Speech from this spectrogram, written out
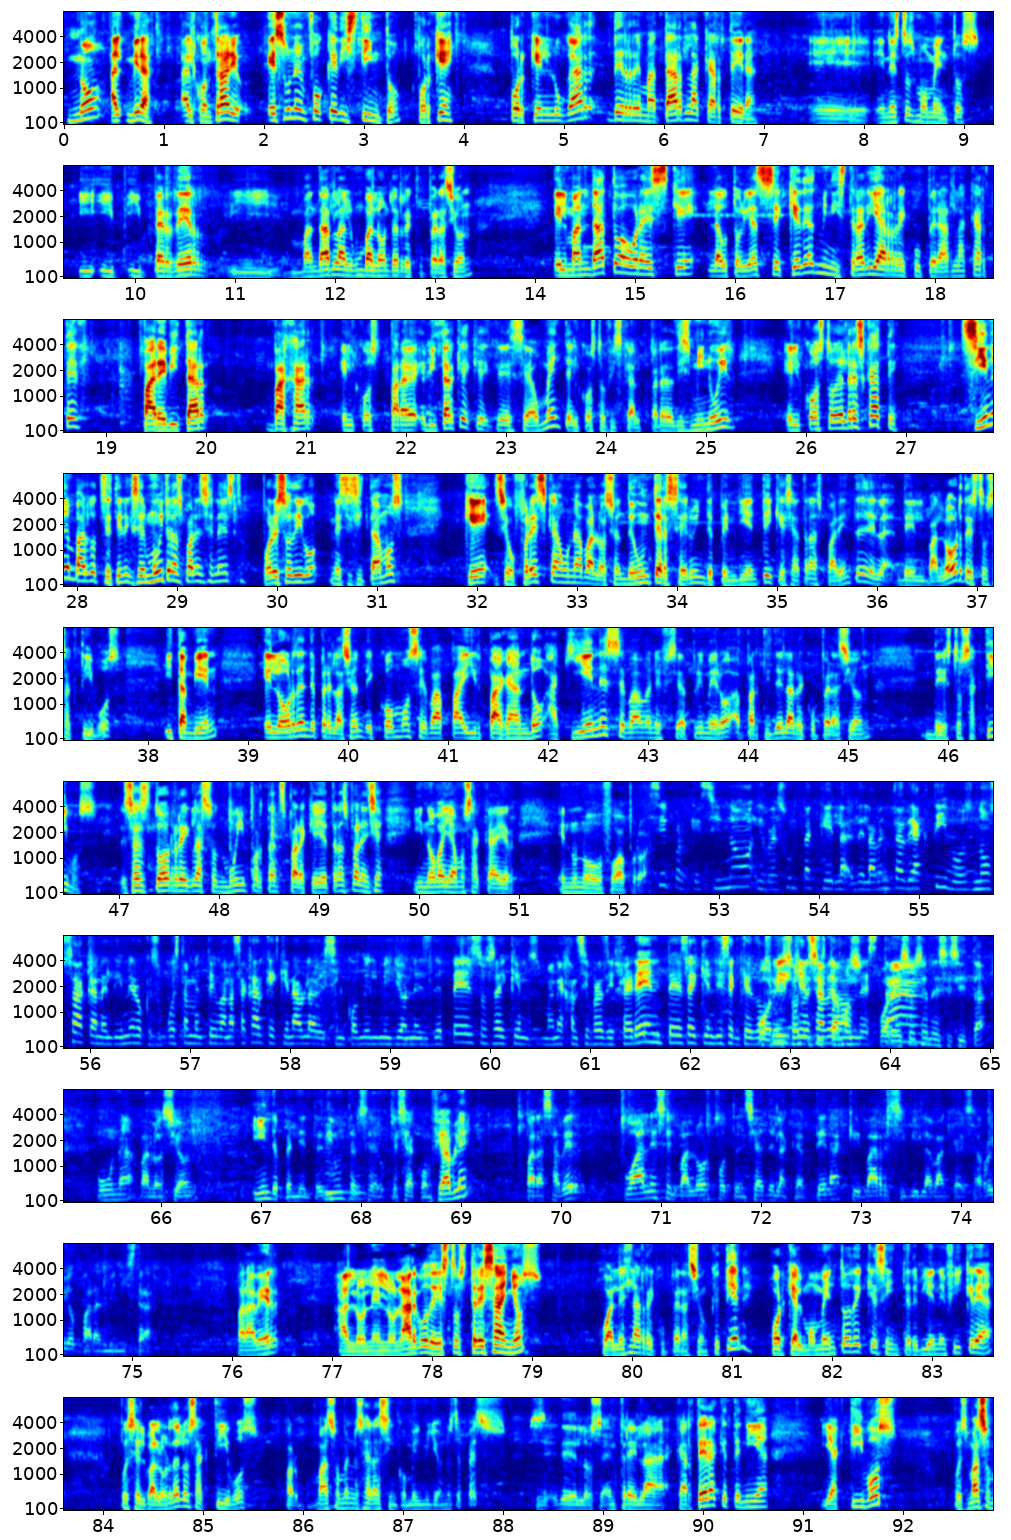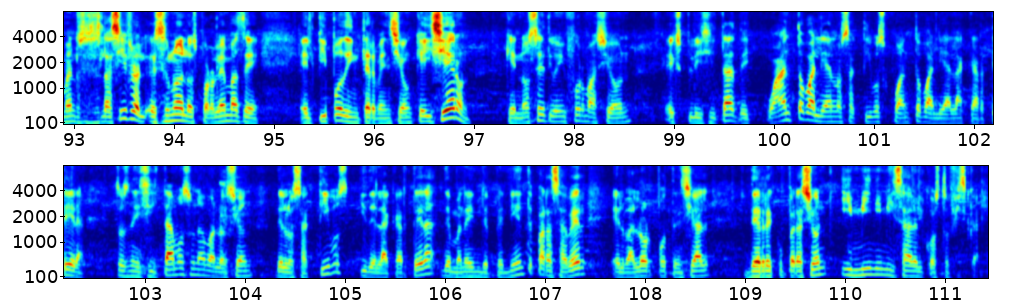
No, mira, al contrario, es un enfoque distinto. ¿Por qué? porque en lugar de rematar la cartera eh, en estos momentos y, perder y mandarla algún balón de recuperación, el mandato ahora es que la autoridad se quede a administrar y a recuperar la cartera para evitar bajar el costo, para evitar que, que, se aumente el costo fiscal, para disminuir el costo del rescate. Sin embargo, se tiene que ser muy transparente en esto. Por eso digo, necesitamos que se ofrezca una evaluación de un tercero independiente y que sea transparente del valor de estos activos y también el orden de prelación de cómo se va a ir pagando, a quiénes se va a beneficiar primero a partir de la recuperación de estos activos. Esas dos reglas son muy importantes para que haya transparencia y no vayamos a caer en un nuevo FOAPROA. Sí, porque si no, y resulta que de la venta de activos no sacan el dinero que supuestamente iban a sacar, que hay quien habla de 5 mil millones de pesos, hay quienes manejan cifras diferentes, hay quien dicen que 2 mil, quién sabe dónde están. Por eso se necesita una evaluación independiente de un tercero que sea confiable para saber cuál es el valor potencial de la cartera que va a recibir la banca de desarrollo para administrar, para ver a lo, a lo largo de estos tres años cuál es la recuperación que tiene, porque al momento de que se interviene FICREA, pues el valor de los activos más o menos era 5 mil millones de pesos. Entre la cartera que tenía y activos, pues más o menos esa es la cifra. Es uno de los problemas del el tipo de intervención que hicieron, que no se dio información explícita de cuánto valían los activos, cuánto valía la cartera. Entonces necesitamos una evaluación de los activos y de la cartera de manera independiente para saber el valor potencial de recuperación y minimizar el costo fiscal.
